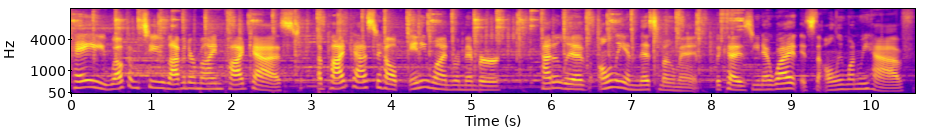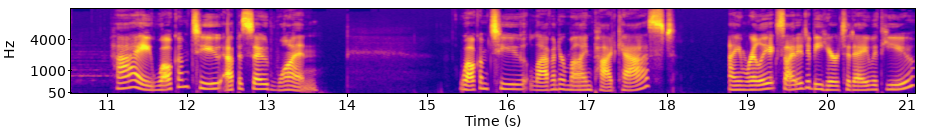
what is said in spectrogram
Hey, welcome to Lavender Mind Podcast, a podcast to help anyone remember how to live only in this moment because you know what? It's the only one we have. Hi, welcome to episode one. Welcome to Lavender Mind Podcast. I am really excited to be here today with you.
